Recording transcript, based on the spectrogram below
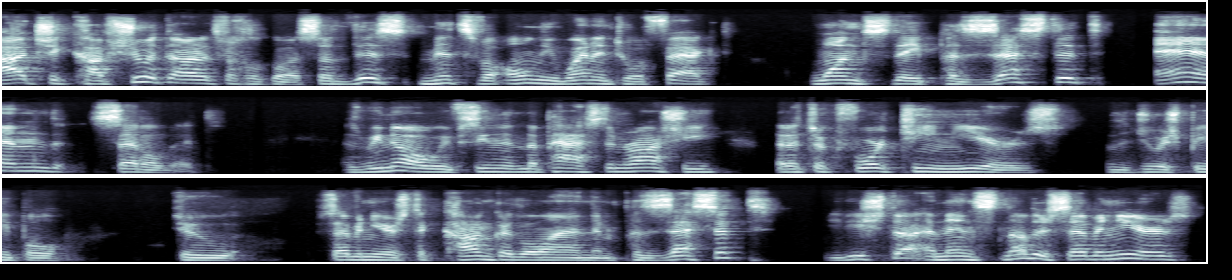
So this mitzvah only went into effect once they possessed it and settled it. As we know, we've seen it in the past in Rashi that it took 14 years for the Jewish people to seven years to conquer the land and possess it, Yidishta, and then another seven years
